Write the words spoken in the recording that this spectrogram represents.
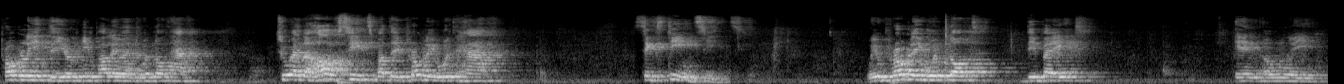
probably the European Parliament would not have two and a half seats, but they probably would have 16 seats. We probably would not debate in only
